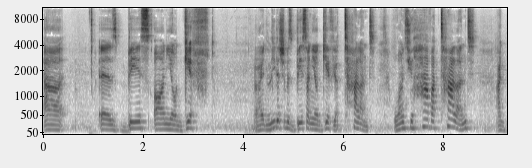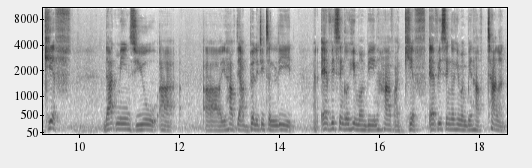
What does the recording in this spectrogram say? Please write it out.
uh, is based on your gift. Right? Leadership is based on your gift, your talent. Once you have a talent, a gift, that means you uh, uh, you have the ability to lead. And every single human being have a gift. Every single human being have talent.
